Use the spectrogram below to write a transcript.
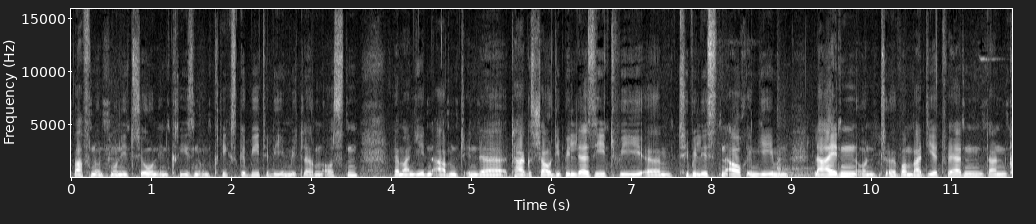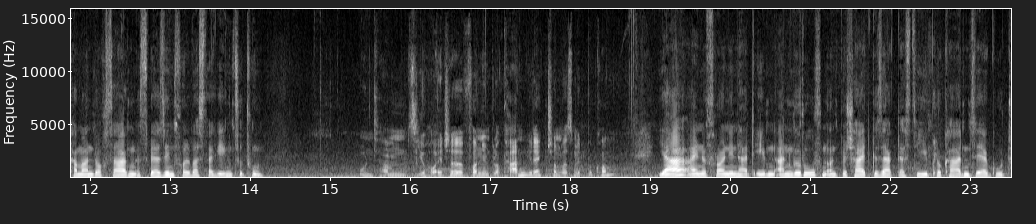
Waffen und Munition in Krisen- und Kriegsgebiete wie im Mittleren Osten. Wenn man jeden Abend in der Tagesschau die Bilder sieht, wie ähm, Zivilisten auch im Jemen leiden und äh, bombardiert werden, dann kann man doch sagen, es wäre sinnvoll, was dagegen zu tun. Und haben Sie heute von den Blockaden direkt schon was mitbekommen? Ja, eine Freundin hat eben angerufen und Bescheid gesagt, dass die Blockaden sehr gut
